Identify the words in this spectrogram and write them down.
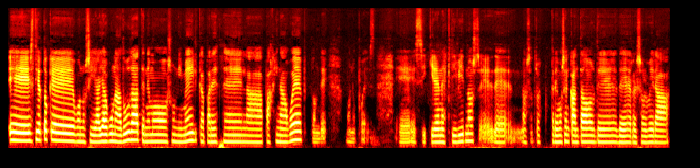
Eh, es cierto que, bueno, si hay alguna duda, tenemos un email que aparece en la página web donde, bueno, pues eh, si quieren escribirnos, eh, nosotros estaremos encantados de, resolver a,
